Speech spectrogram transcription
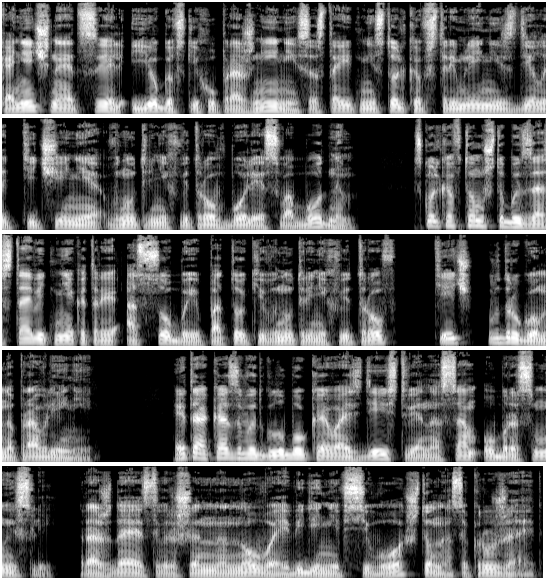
Конечная цель йоговских упражнений состоит не столько в стремлении сделать течение внутренних ветров более свободным, сколько в том, чтобы заставить некоторые особые потоки внутренних ветров течь в другом направлении. Это оказывает глубокое воздействие на сам образ мыслей, рождая совершенно новое видение всего, что нас окружает.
